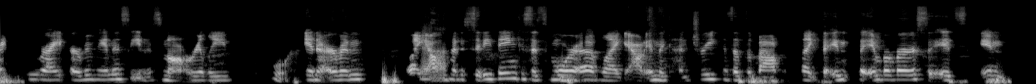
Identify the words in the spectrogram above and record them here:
I do write urban fantasy, and it's not really in an urban, like Yeah. outside the city thing, because it's more of like out in the country, because it's about like the in, the Emberverse. It's in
